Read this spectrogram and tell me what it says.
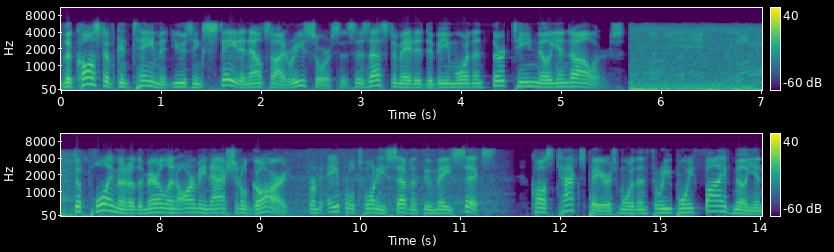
The cost of containment using state and outside resources is estimated to be more than $13 million. Deployment of the Maryland Army National Guard from April 27th through May 6th cost taxpayers more than $3.5 million.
